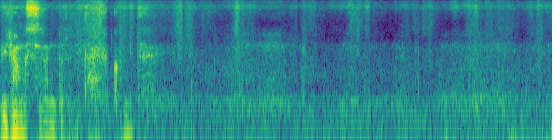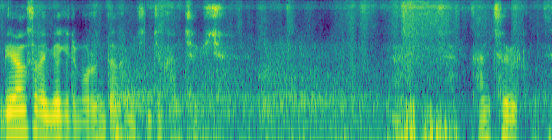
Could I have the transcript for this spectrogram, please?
미랑 사람들은 다 알 겁니다. 미랑 사람 여기를 모른다 그럼 진짜 간첩이죠. 아, 간첩일 겁니다.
